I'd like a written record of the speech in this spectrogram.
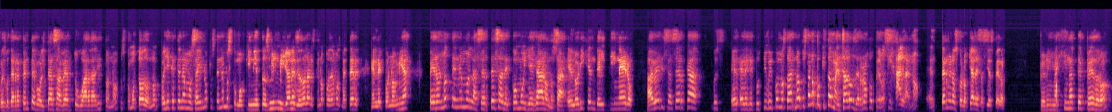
pues de repente volteas a ver tu guardadito, ¿no? Pues como todo, ¿no? Oye, ¿qué tenemos ahí? No, pues tenemos como 500 mil millones de dólares que no podemos meter en la economía, pero no tenemos la certeza de cómo llegaron, o sea, el origen del dinero. A ver, y se acerca pues el, el, ejecutivo y cómo están. No, pues están un poquito manchados de rojo, pero sí jala, ¿no? En términos coloquiales, así es, Pedro. Pero imagínate, Pedro,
